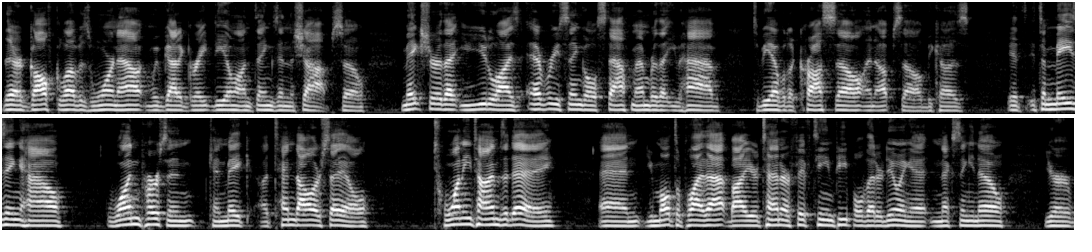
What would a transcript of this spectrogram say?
their golf glove is worn out and we've got a great deal on things in the shop. So make sure that you utilize every single staff member that you have to be able to cross sell and upsell because it's it's amazing how one person can make a $10 sale 20 times a day and you multiply that by your 10 or 15 people that are doing it. And next thing you know your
